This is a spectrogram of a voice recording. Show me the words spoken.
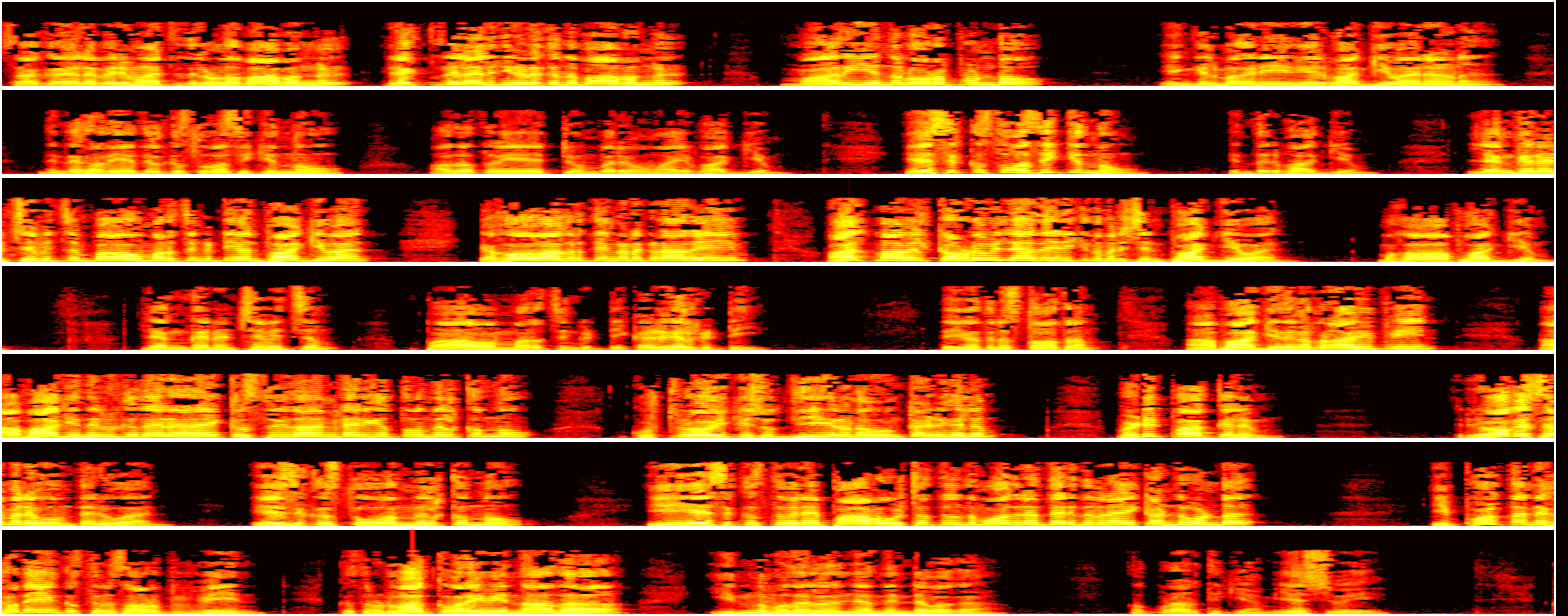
സകല പെരുമാറ്റത്തിലുള്ള പാപങ്ങൾ രക്തത്തിൽ അലിഞ്ഞു കിടക്കുന്ന പാപങ്ങൾ മാറി എന്നുള്ള ഉറപ്പുണ്ടോ? എങ്കിൽ മകനെ നീ ഒരു ഭാഗ്യവാനാണ്. നിന്റെ ഹൃദയത്തിൽ ക്രിസ്തു വസിക്കുന്നു. അതത്ര ഏറ്റവും പരമമായ ഭാഗ്യം. യേശു ക്രിസ്തു വസിക്കുന്നു. എന്തൊരു ഭാഗ്യം. ലംഘനം ക്ഷമിച്ചും പാവം മറച്ചും കിട്ടിയവൻ ഭാഗ്യവാൻ. യഹോവാകൃത്യം കണക്കിടാതെയും ആത്മാവിൽ കവടമില്ലാതെ ഇരിക്കുന്ന മനുഷ്യൻ ഭാഗ്യവാൻ. മഹാഭാഗ്യം. ലംഘനം ക്ഷമിച്ചും പാവം മറച്ചും കിട്ടി. കഴുകൽ കിട്ടി. ദൈവത്തിന് സ്തോത്രം. ആ ഭാഗ്യം നിങ്ങൾ പ്രാപിപ്പീൻ. ആ ഭാഗ്യം നിങ്ങൾക്ക് തരാനായി ക്രിസ്തു വിധാനങ്ങളുടെ നിങ്ങളുടെ അരികത്വം നിൽക്കുന്നു. കുഷ്ഠരോഗിക്ക് ശുദ്ധീകരണവും കഴുകലും വെടിപ്പാക്കലും രോഗശമനവും തരുവാൻ യേശുക്രിസ്തു വന്ന് നിൽക്കുന്നു. ഈ യേശുക്രിസ്തുവിനെ പാപകുഷ്ഠത്തിൽ നിന്ന് മോചനം തരുന്നവനായി കണ്ടുകൊണ്ട് ഇപ്പോൾ തന്നെ ഹൃദയം ക്രിസ്തുവിന് സമർപ്പിപ്പീൻ. ക്രിസ്തുവിനോട് വാക്ക് പറയുവീൻ നാഥ ഇന്നു മുതൽ ഞാൻ നിന്റെ വക. നമുക്ക് പ്രാർത്ഥിക്കാം. യേശുവേ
